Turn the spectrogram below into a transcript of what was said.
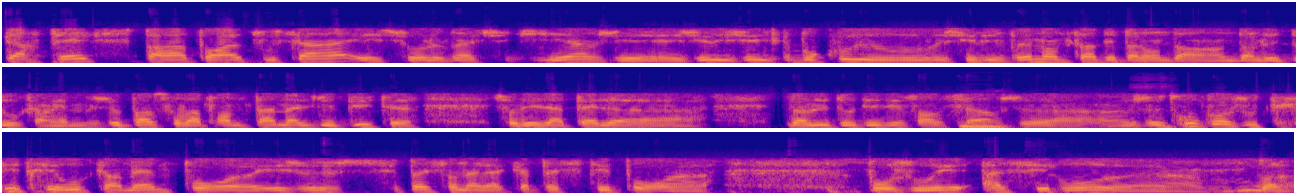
perplexe par rapport à tout ça. Et sur le match d'hier, j'ai beaucoup, j'ai vraiment peur des ballons dans, dans le dos quand même. Je pense qu'on va prendre pas mal de buts euh, sur des appels euh, dans le dos des défenseurs. Je, euh, je trouve qu'on joue très très haut quand même pour euh, et je, je sais pas si on a la capacité pour euh, pour jouer assez haut. voilà,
